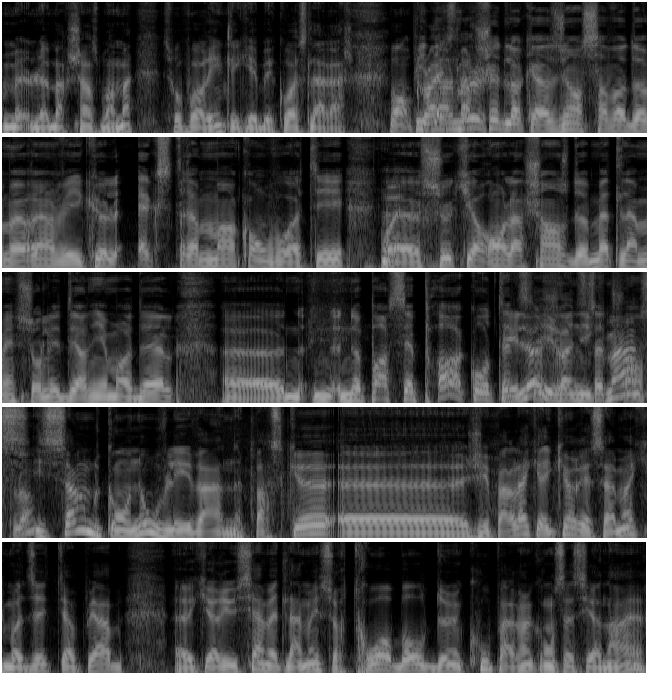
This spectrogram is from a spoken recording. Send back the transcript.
le marché en ce moment. C'est pas pour rien que les Québécois se l'arrachent. Bon, Puis dans le marché de l'occasion, ça va demeurer un véhicule extrêmement convoité. Euh, ceux qui auront la chance de mettre la main sur les derniers modèles euh, ne passaient pas à côté Et de là, ironiquement, il semble qu'on ouvre les vannes parce que euh, j'ai parlé à quelqu'un récemment qui m'a dit capable, euh, qui a réussi à mettre la main sur trois bolts d'un coup par un concessionnaire.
